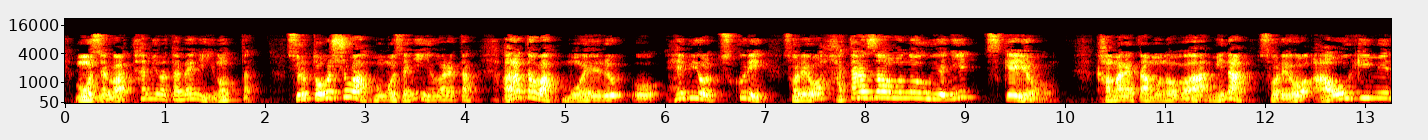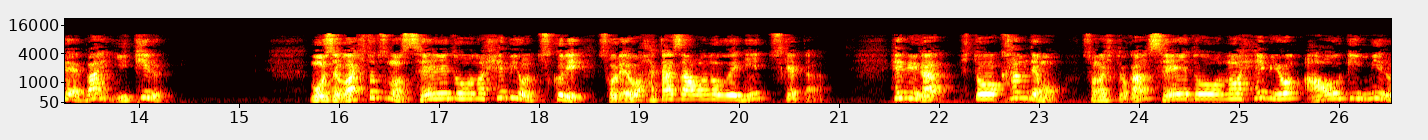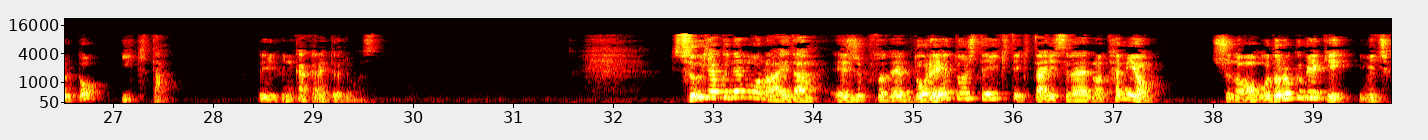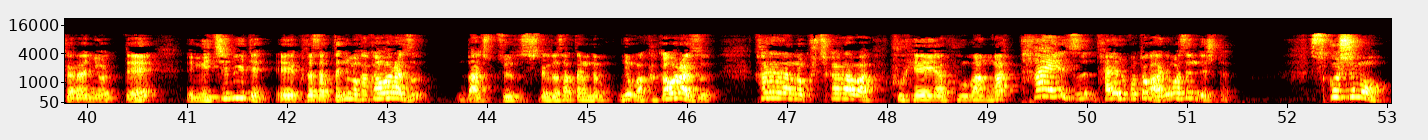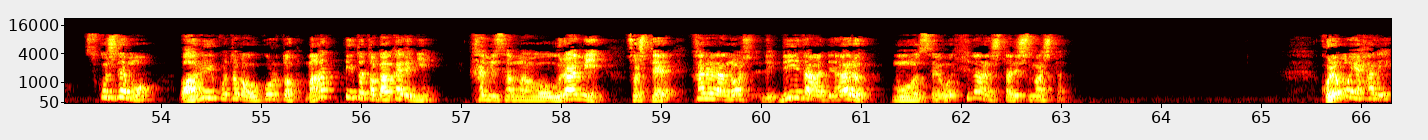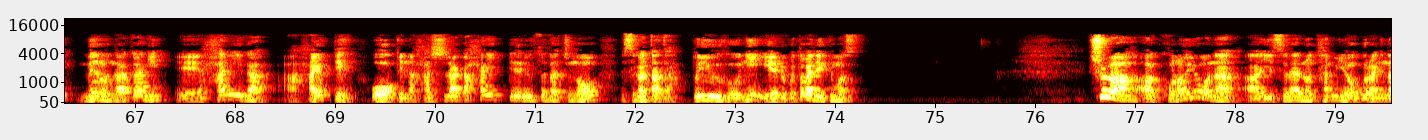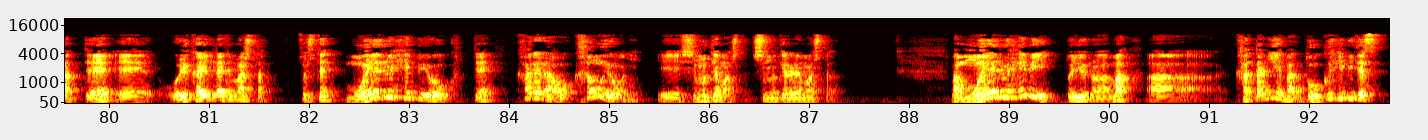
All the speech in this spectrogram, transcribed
モーセは民のために祈った。すると主はモーセに言われた。あなたは燃える蛇を作り、それを旗竿の上につけよう。噛まれた者は皆それを仰ぎ見れば生きる。モーセは一つの聖堂の蛇を作り、それを旗竿の上につけた。蛇が人を噛んでも、その人が聖堂の蛇を仰ぎ見ると生きた。というふうに書かれております。数百年もの間、エジプトで奴隷として生きてきたイスラエルの民を、主の驚くべき道からによって導いてくださったにもかかわらず、脱出してくださったのにもかかわらず、彼らの口からは不平や不満が絶えず、絶えることがありませんでした。少しも、少しでも悪いことが起こると待っていたとばかりに、神様を恨み、そして彼らのリーダーであるモーセを非難したりしました。これもやはり目の中に、え針が入っている、大きな柱が入っている人たちの姿だというふうに言えることができます。主は、このようなイスラエルの民をご覧になって、えお怒りになりました。そして、燃える蛇を送って、彼らを噛むように、え仕向けました。仕向けられました。まあ、燃える蛇というのは、まあ、あ簡単に言えば毒蛇です。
